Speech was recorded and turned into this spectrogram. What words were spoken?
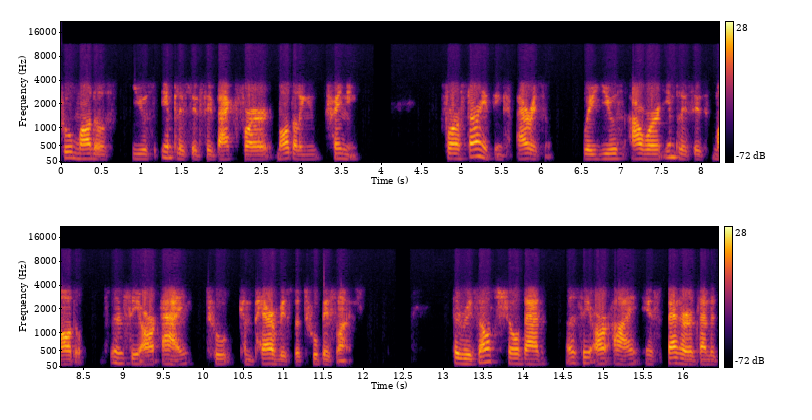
two models use implicit feedback for modeling training, for fairness in comparison, we use our implicit model, NCRI, to compare with the two baselines. The results show that NCRI is better than the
